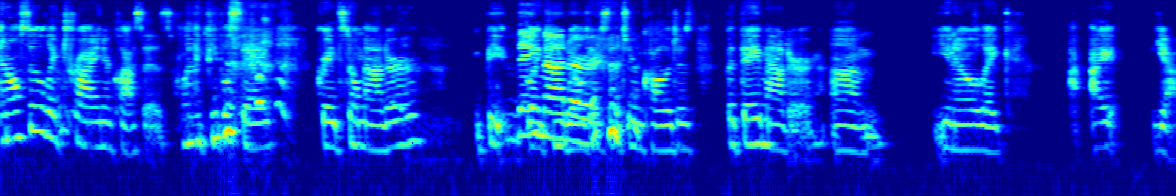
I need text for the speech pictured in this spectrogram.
And also, like, try in your classes. Like people say, grades don't matter. Be, they like, matter. You in colleges, but they matter. Um, you know, like I, yeah,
